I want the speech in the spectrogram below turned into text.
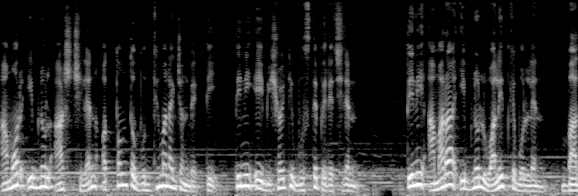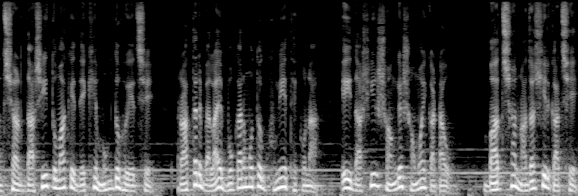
আমর ইবনুল আশ ছিলেন অত্যন্ত বুদ্ধিমান একজন ব্যক্তি, তিনি এই বিষয়টি বুঝতে পেরেছিলেন। তিনি আমারা ইবনুল ওয়ালিদকে বললেন, বাদশার দাসী তোমাকে দেখে মুগ্ধ হয়েছে, রাতের বেলায় বোকার মতো ঘুমিয়ে থেকো না এই দাসীর সঙ্গে সময় কাটাও। বাদশাহ নাজাসির কাছে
